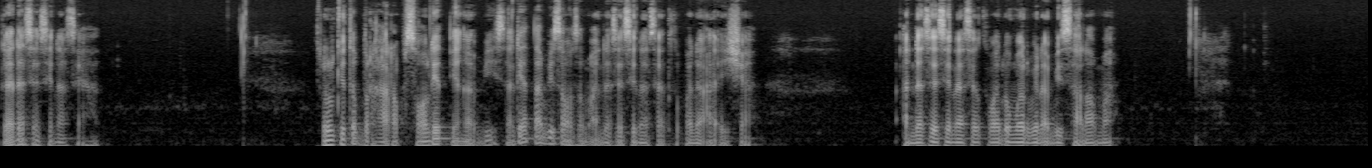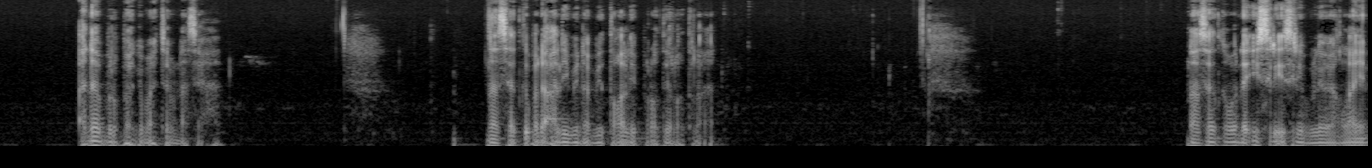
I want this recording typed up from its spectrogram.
gak ada sesi nasihat Lalu kita berharap solid ya nggak bisa. Lihat Nabi sama-sama ada sesi nasihat kepada Aisyah. Ada sesi nasihat kepada Umar bin Abi Salamah. Ada berbagai macam nasihat. Nasihat kepada Ali bin Abi Thalib radhiyallahu taala. Nasihat kepada istri-istri beliau yang lain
